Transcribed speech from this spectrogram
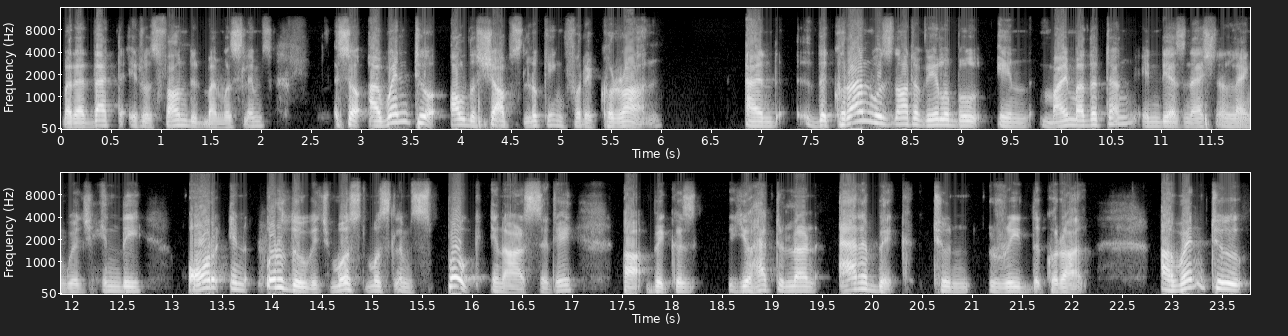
But at that, it was founded by Muslims. So I went to all the shops looking for a Quran. And the Quran was not available in my mother tongue, India's national language, Hindi, or in Urdu, which most Muslims spoke in our city, uh, because you had to learn Arabic to read the Quran. I went to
